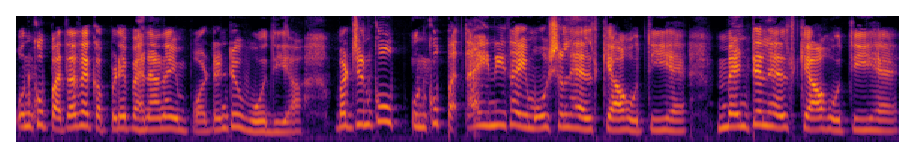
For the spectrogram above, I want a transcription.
उनको पता था कपड़े पहनाना इंपॉर्टेंट है, वो दिया। बट जिनको, उनको पता ही नहीं था इमोशनल हेल्थ क्या होती है मेंटल हेल्थ क्या होती है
